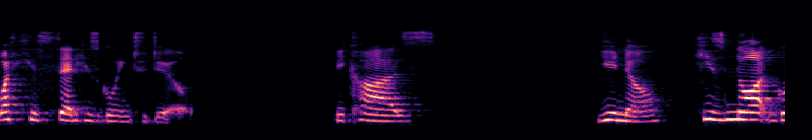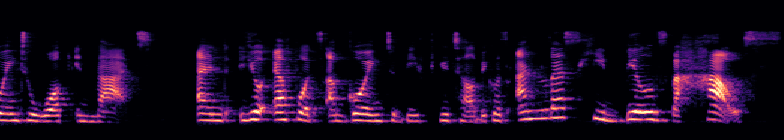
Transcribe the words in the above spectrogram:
what he said he's going to do because you know he's not going to walk in that and your efforts are going to be futile because unless he builds the house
